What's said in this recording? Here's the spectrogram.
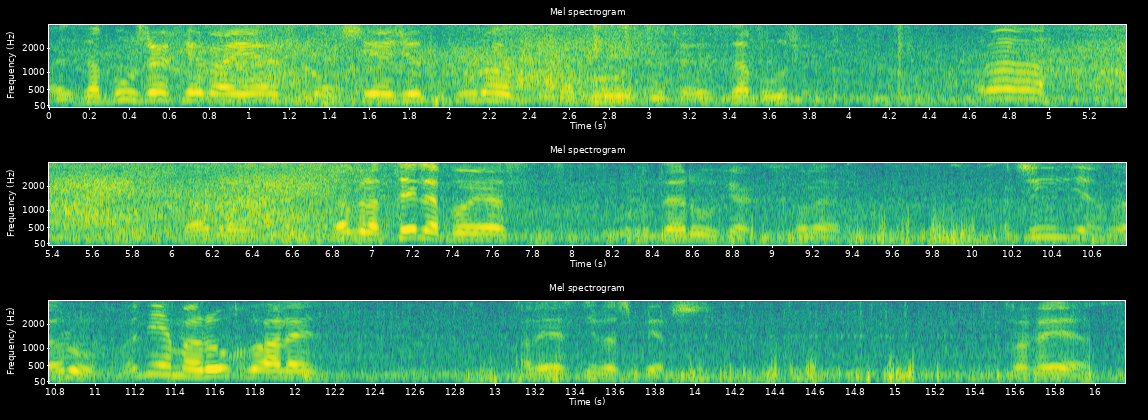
Ale Zaburze chyba jest, jak się jedzie od północy na południu, to jest zaburze. O! Dobra, dobra, tyle, bo jest kurde ruch jak cholera. Znaczy nie, ruch. No nie ma ruchu, ale, ale jest niebezpieczny. Trochę jest.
